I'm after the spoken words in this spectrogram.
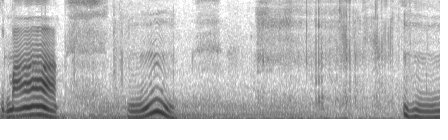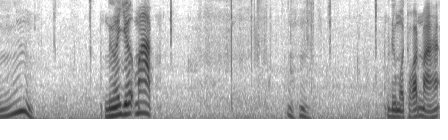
กินมาก อืมอื้อหือ เนื้อเยอะมากดื่มเอาช้อนมาฮะ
